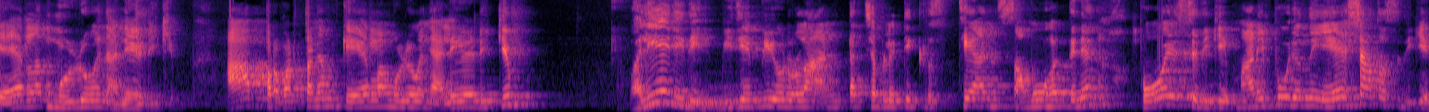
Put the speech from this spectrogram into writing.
കേരളം മുഴുവൻ അലയടിക്കും. ആ പ്രവർത്തനം കേരളം മുഴുവൻ അലയടിക്കും. വലിയ രീതിയിൽ ബി ജെ പിയോടുള്ള അൺടച്ചബിലിറ്റി ക്രിസ്ത്യൻ സമൂഹത്തിന് പോയ സ്ഥിതിക്ക് മണിപ്പൂർ എന്ന് ഏശാത്ത സ്ഥിതിക്ക്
